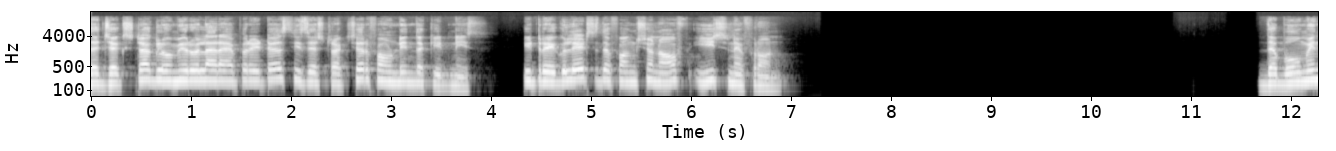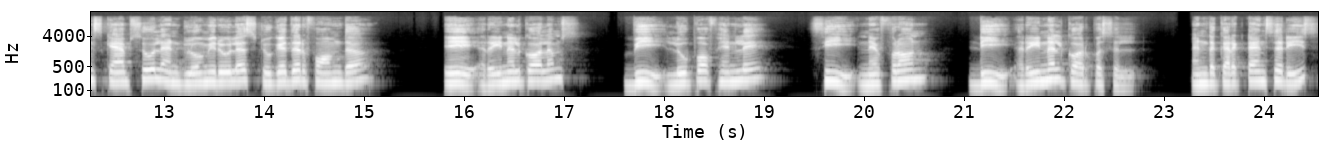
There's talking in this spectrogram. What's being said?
The juxtaglomerular apparatus is a structure found in the kidneys. It regulates the function of each nephron. The Bowman's capsule and glomerulus together form the A. Renal columns B. Loop of Henle C. Nephron D. Renal corpuscle and the correct answer is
